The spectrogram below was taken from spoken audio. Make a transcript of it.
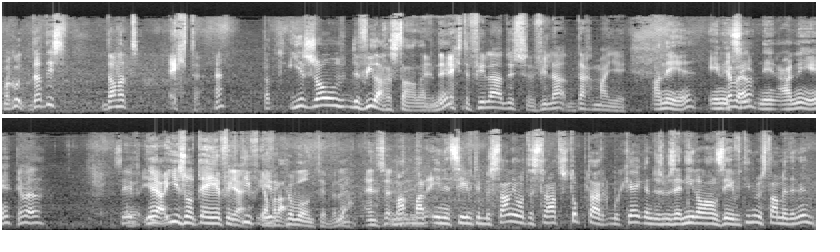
Maar goed, dat is dan het echte. Hè? Dat, hier zou de villa gestaan hebben. De echte villa, dus Villa d'Armaillet. Ah nee, hè? Jawel. Nee, ah, nee hè? Jawel. Uh, ja, hier zou hij effectief ja, hier ja, voilà. gewoond hebben. Hè? Ja. En ze, maar, maar 71 bestaan niet, want de straat stopt daar. Moet kijken, dus we zijn hier al aan 17, we staan middenin.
